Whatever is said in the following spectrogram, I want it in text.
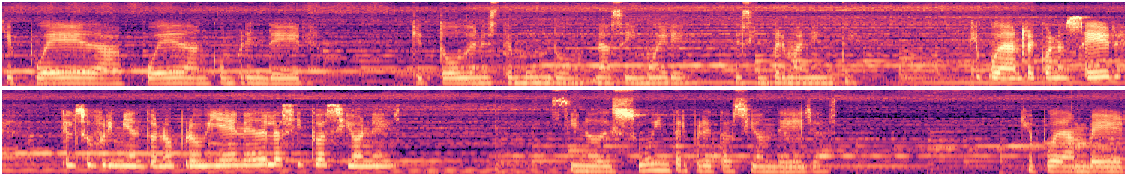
Que pueda, puedan comprender que todo en este mundo nace y muere, es impermanente. Que puedan reconocer que el sufrimiento no proviene de las situaciones, sino de su interpretación de ellas. Que puedan ver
